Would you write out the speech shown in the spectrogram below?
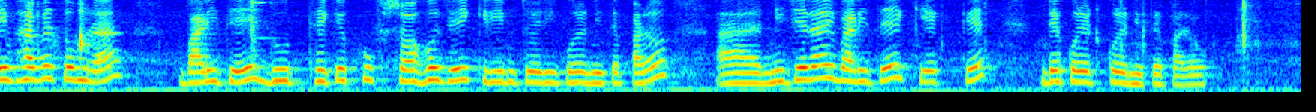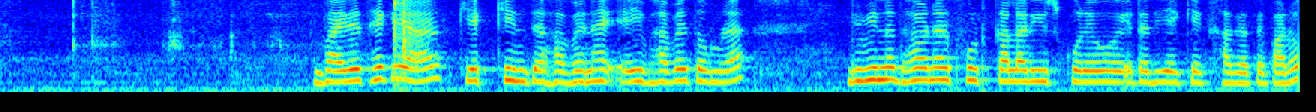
এইভাবে তোমরা বাড়িতে দুধ থেকে খুব সহজেই ক্রিম তৈরি করে নিতে পারো আর নিজেরাই বাড়িতে কেককে ডেকোরেট করে নিতে পারো। বাইরে থেকে আর কেক কিনতে হবে না। এইভাবে তোমরা বিভিন্ন ধরনের ফুড কালার ইউজ করেও এটা দিয়ে কেক সাজাতে পারো।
